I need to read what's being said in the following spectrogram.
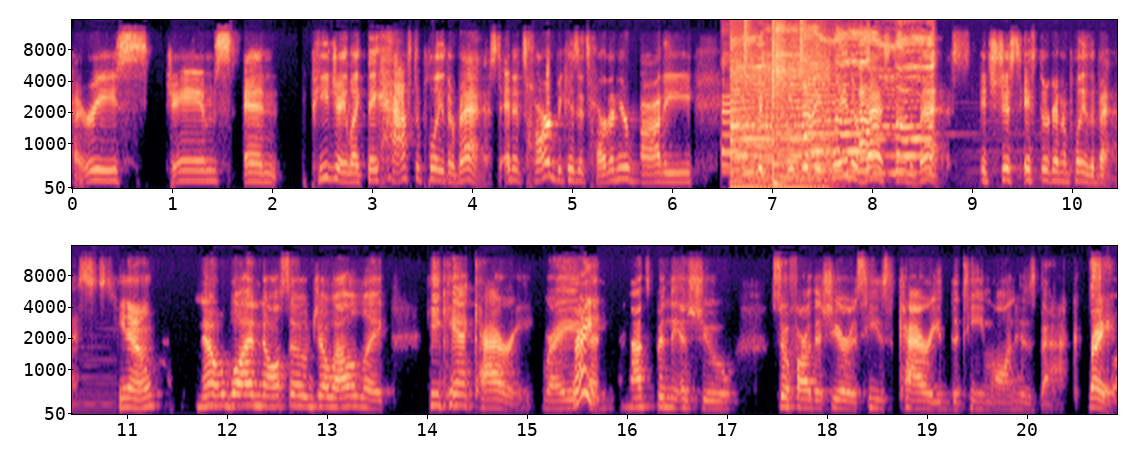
Tyrese James and PJ, like they have to play their best. And it's hard because it's hard on your body. But, but when they play their best, they're the best. It's just if they're going to play the best, you know? No, well, and also Joel, like he can't carry, right? Right. And that's been the issue so far this year is he's carried the team on his back. Right. So,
